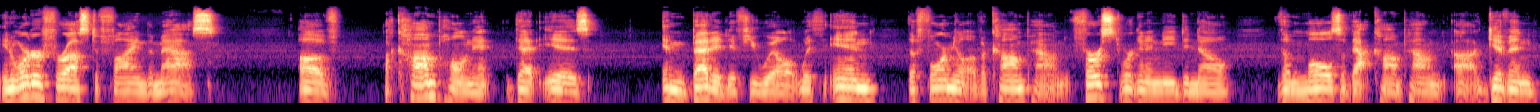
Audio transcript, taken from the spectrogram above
in order for us to find the mass of a component that is embedded, if you will, within the formula of a compound. First, we're going to need to know the moles of that compound uh, given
